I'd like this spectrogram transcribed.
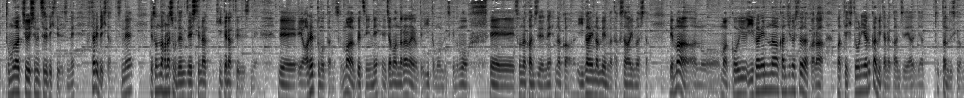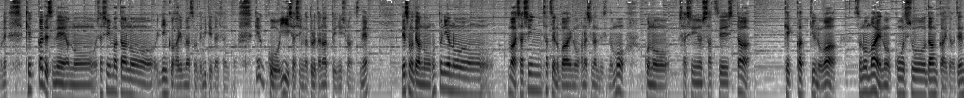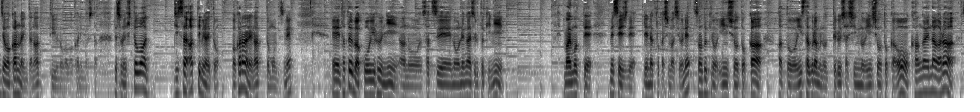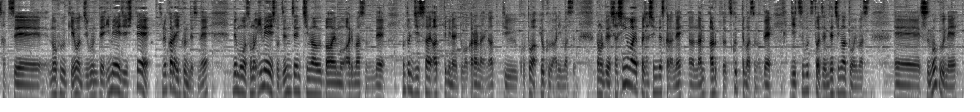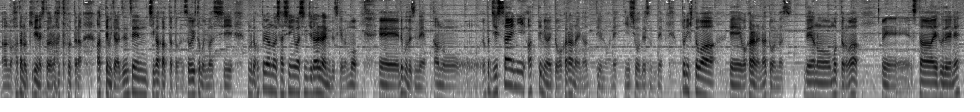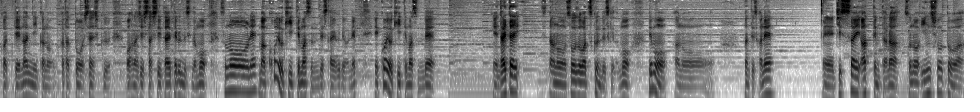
友達を一緒に連れてきてですね、二人で来たんですね。で、そんな話も全然してな、聞いてなくてですね、で、あれ？と思ったんですよ。まあ別にね、邪魔にならないのでいいと思うんですけども、えー、そんな感じでね、なんか意外な面がたくさんありました。で、まあ、あの、まあこういういい加減な感じの人だから、まあ適当にやるかみたいな感じでやっとったんですけどもね、結果ですね、あの、写真またあの、リンクを貼りますので見ていただきたいんですが、結構いい写真が撮れたなという印象なんですね。ですので、あの、本当にあの、まあ、写真撮影の場合のお話なんですけども、この写真を撮影した結果っていうのは、その前の交渉段階では全然わかんないんだなっていうのが分かりました。で、その人は実際会ってみないとわからないなって思うんですね。えー、例えばこういうふうに、あの、撮影のお願いするときに、前もってメッセージで連絡とかしますよね。その時の印象とか、あと、インスタグラムに載ってる写真の印象とかを考えながら、撮影の風景を自分でイメージして、それから行くんですね。でも、そのイメージと全然違う場合もありますんで、本当に実際会ってみないとわからないなっていうことはよくあります。なので、写真はやっぱり写真ですからね、ある程度作ってますので、実物とは全然違うと思います。えー、すごくね、あの、肌の綺麗な人だなと思ったら、会ってみたら全然違かったとか、そういう人もいますし、なので本当にあの、写真は信じられないんですけども、えー、でもですね、あの、やっぱ実際に会ってみないとわからないなっていうのはね、印象ですので、本当に人は、えー、わからないなと思います。で、あの、思ったのは、えー、スター F でね、こうやって何人かの方と親しくお話しさせていただいてるんですけども、そのね、まあ声を聞いてますんで、スター F ではね、えー、声を聞いてますんで、えー、大体、あの、想像はつくんですけども、でも、あの、なんですかね、えー、実際会ってみたら、その印象とは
